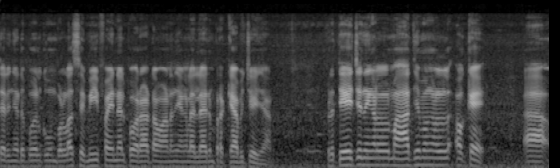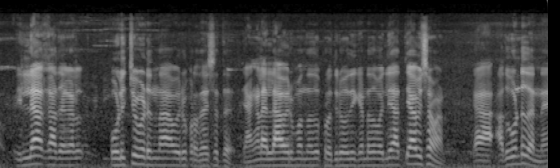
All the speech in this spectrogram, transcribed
തിരഞ്ഞെടുപ്പുകൾക്ക് മുമ്പുള്ള സെമി ഫൈനൽ പോരാട്ടമാണ് ഞങ്ങളെല്ലാവരും പ്രഖ്യാപിച്ചു കഴിഞ്ഞാണ്. പ്രത്യേകിച്ച് നിങ്ങൾ മാധ്യമങ്ങൾ ഒക്കെ ഇല്ലാ കഥകൾ പൊളിച്ചുവിടുന്ന ഒരു പ്രദേശത്ത് ഞങ്ങളെല്ലാവരും വന്നത് പ്രതിരോധിക്കേണ്ടത് വലിയ അത്യാവശ്യമാണ്. അതുകൊണ്ട് തന്നെ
